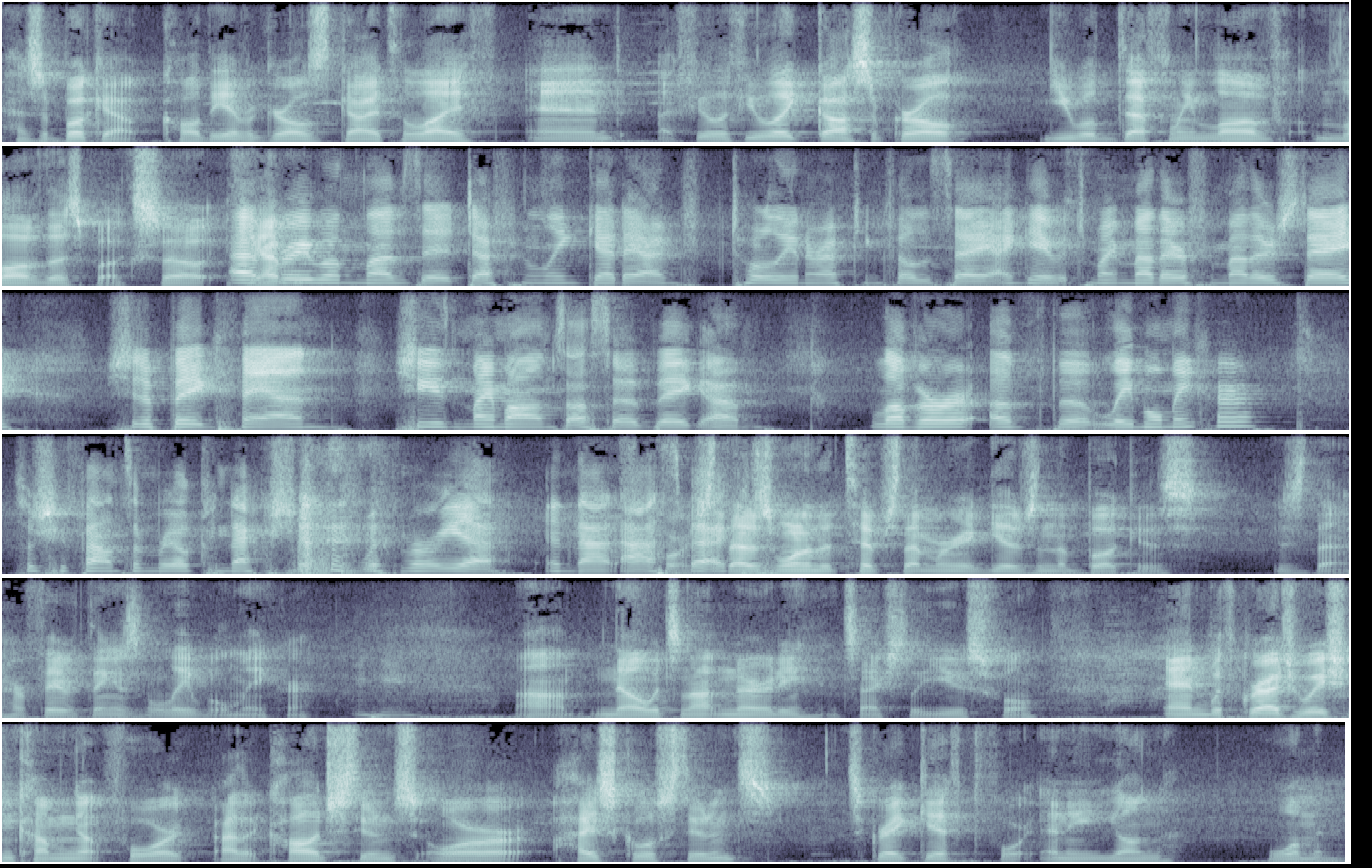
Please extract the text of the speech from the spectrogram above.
has a book out called The EveryGirl's Guide to Life, and I feel if you like Gossip Girl, you will definitely love love this book. So if you haven't- Everyone loves it. Definitely get it. I'm totally interrupting Phil to say I gave it to my mother for Mother's Day. She's a big fan. She's my mom's also a big um, lover of the label maker, so she found some real connection with Maria in that of course, aspect. that is one of the tips that Maria gives in the book is is that her favorite thing is the label maker. Mhm. Um, no, it's not nerdy. It's actually useful. And with graduation coming up for either college students or high school students, it's a great gift for any young woman.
